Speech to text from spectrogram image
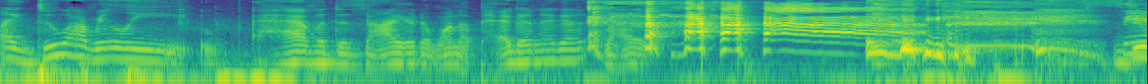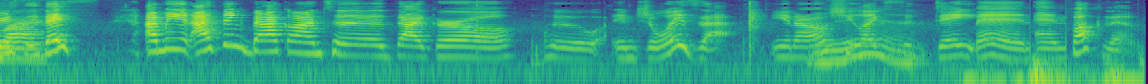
Like, do I really have a desire to want to peg a nigga? Like, seriously, I... they. I mean, I think back onto that girl who enjoys that. You know, yeah. she likes to date men and fuck them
